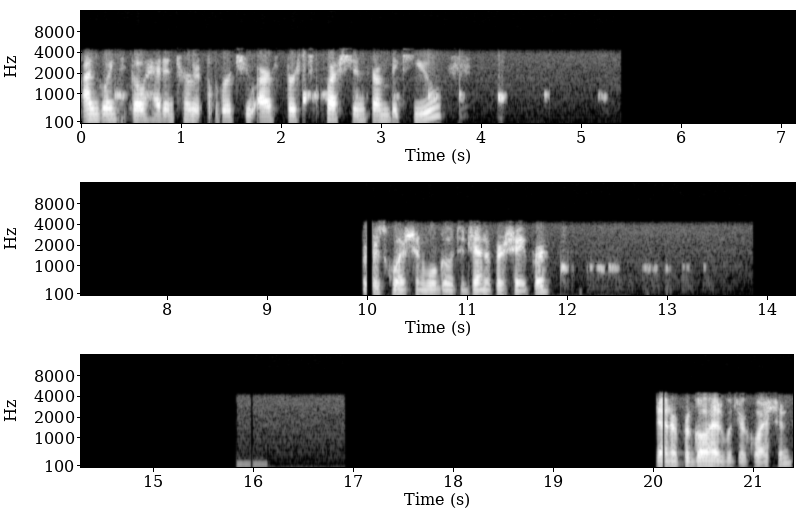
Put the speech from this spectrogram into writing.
I'm going to go ahead and turn it over to our first question from the queue. First question will go to Jennifer Schaefer. Jennifer, go ahead with your question.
